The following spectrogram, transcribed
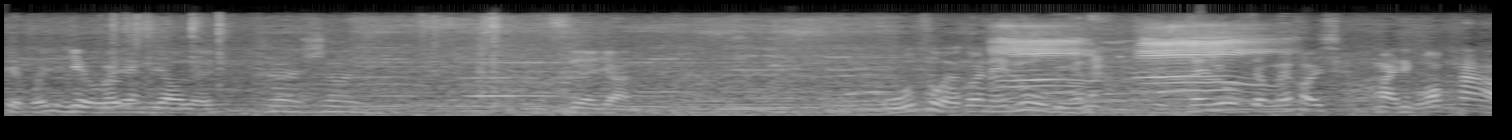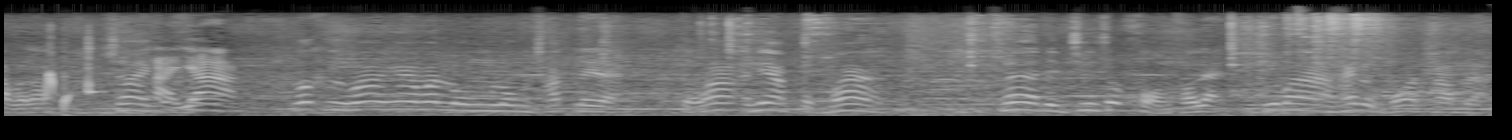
เก็บไว้อย่างเก็บไว้อย่างเดียวเลย ใช่ใช่เสื้อยันโอ้สวยกว่าในรูปอีกนะในรูปจะไม่ค่อยหมายถึงว่าภาพอะเนาะใช่ถ่ายยาก ก็คือว่าง่ายว่าลงลงชัดเลยแหละ แต่ว่าอันเนี้ยผมว่าน่าจะเป็นชื่อเจ้าของเขาแหละ ที่ว่าให้หลวงพ่อทำแหละ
